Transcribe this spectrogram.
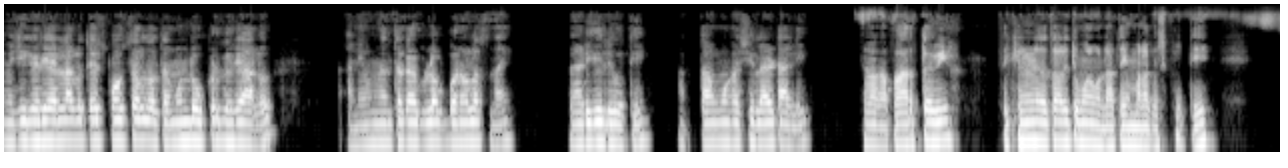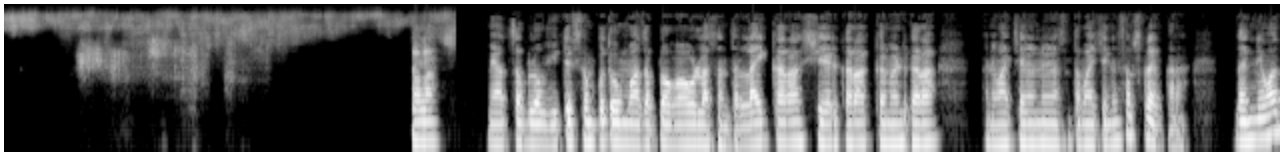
म्हणजे घरी यायला लागलो त्यावेळेस पाऊस चालू झाला म्हणून लवकर घरी आलो. आणि मग नंतर काय ब्लॉग बनवलाच नाही. लाइट गेली होती. आता मग अशी लाइट आली. हे बघा पार्थवी ते खेळणं चालू तुम्हाला म्हणलं आता हे मला कसं करते चला मी आजचा ब्लॉग इथे संपतो. माझा ब्लॉग आवडला असेल तर लाईक करा शेअर करा कमेंट करा. आणि माझ्या चॅनल नवीन असेल तर माझ्या चॅनल सबस्क्राईब करा. धन्यवाद.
